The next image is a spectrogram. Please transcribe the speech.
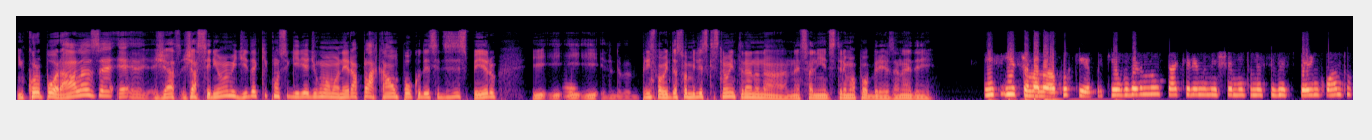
incorporá-las é, é, já, já seria uma medida que conseguiria, de alguma maneira, aplacar um pouco desse desespero, e, e, é. e, e principalmente das famílias que estão entrando na, nessa linha de extrema pobreza, né, Adri? Isso, Emanuel, por quê? Porque o governo não está querendo mexer muito nesse desespero enquanto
